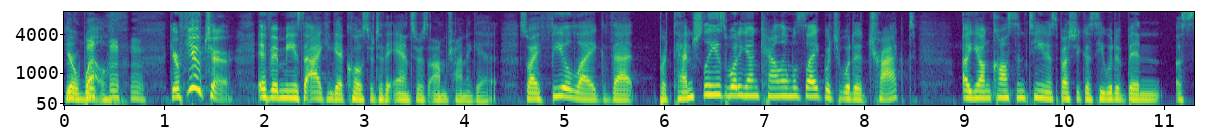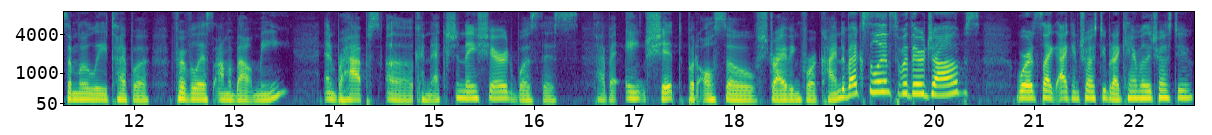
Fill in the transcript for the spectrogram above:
your wealth, your future, if it means that I can get closer to the answers I'm trying to get. So I feel like that potentially is what a young Carolyn was like, which would attract a young Konstantin, especially because he would have been a similarly type of frivolous I'm about me. And perhaps a connection they shared was this type of ain't shit, but also striving for a kind of excellence with their jobs, where it's like, I can trust you, but I can't really trust you.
